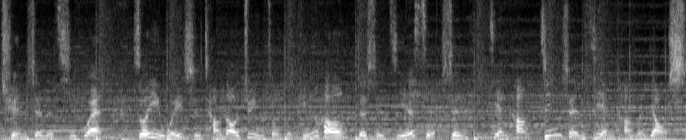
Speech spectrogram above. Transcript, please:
全身的器官。所以维持肠道菌种的平衡，这是解锁身体健康、精神健康的钥匙。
